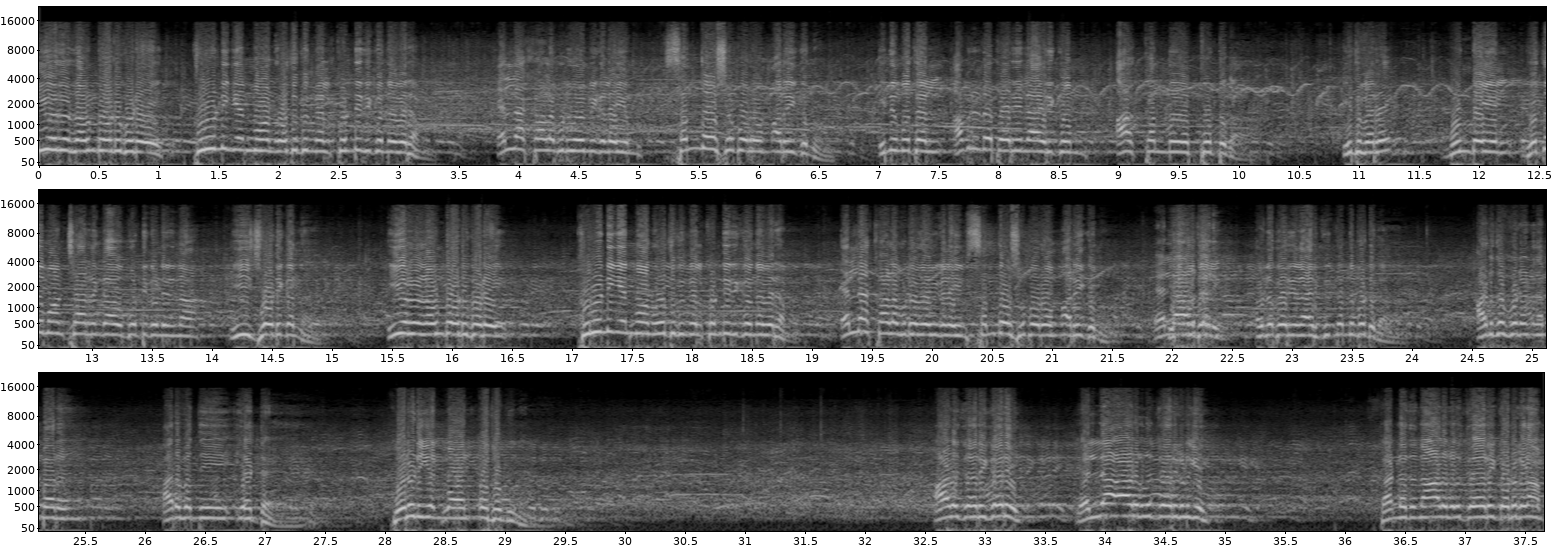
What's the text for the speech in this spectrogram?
ഈ ഒരു റൗണ്ടോടുകൂടി കുരുണിങ്ങൻ മോൻ ഒതുക്കുങ്ങൾ കൊണ്ടിരിക്കുന്ന വിവരം എല്ലാ കാളപുരോമികളെയും സന്തോഷപൂർവം അറിയിക്കുന്നു. ഇനി മുതൽ അവരുടെ പേരിലായിരിക്കും ആ കന്ന് പൂട്ടുക. ഇതുവരെ മുണ്ടയിൽ ഋതുമോൻ ചാരങ്കാവ് പൂട്ടിക്കൊണ്ടിരുന്ന ഈ ജോഡിക്കന്ന് ഈ ഒരു റൗണ്ടോടുകൂടി കുരുണിങ്ങൻ മോൻ ഒതുക്കുങ്ങൾ കൊണ്ടിരിക്കുന്ന വിവരം എല്ലാ കാളപുരോമികളെയും സന്തോഷപൂർവം അറിയിക്കുന്നു. മുതൽ അവരുടെ പേരിലായിരിക്കും കന്ന് പൂട്ടുക. അടുത്ത കൂടെ നമ്പർ അറുപത്തി എട്ട് കുരുടിയൻ മോൻ ഒതുങ്ങുന്നു. ആൾ കയറി കയറി എല്ലാ ആളുകളും കയറി കൊടുക്കും. കണ്ടെത്തുന്ന ആളുകൾ കയറി കൊടുക്കണം.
